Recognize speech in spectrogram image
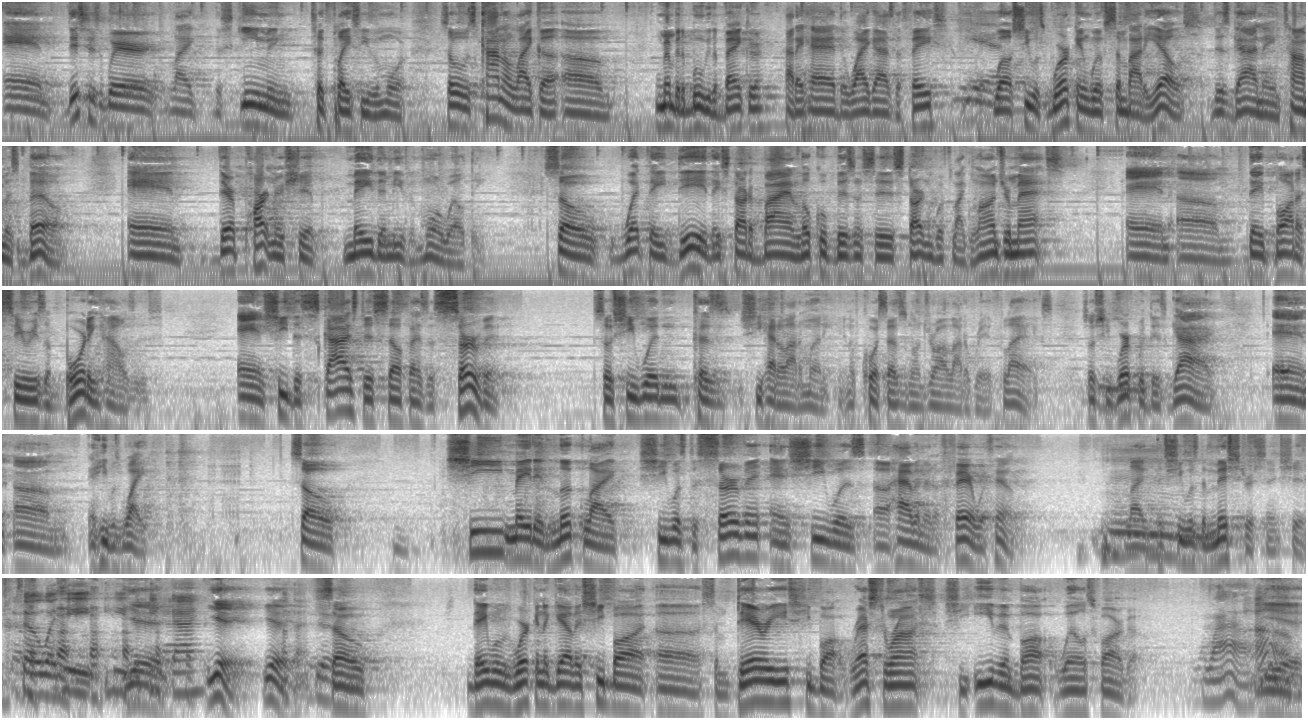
and this is where like the scheming took place even more. So it was kind of like a. Um, remember the movie The Banker? How they had the white guys the face. Yeah. Well, she was working with somebody else. This guy named Thomas Bell, and their partnership made them even more wealthy. So what they did, they started buying local businesses, starting with like laundromats, and um, they bought a series of boarding houses. And she disguised herself as a servant so she wouldn't because she had a lot of money, and of course that was going to draw a lot of red flags. So she worked with this guy, and um, and he was white. So she made it look like she was the servant and she was uh, having an affair with him, like that she was the mistress and shit. So was he he the pink guy? Yeah, yeah. Okay. So they were working together. She bought uh, some dairies. She bought restaurants. She even bought Wells Fargo. Wow. Oh. Yeah.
